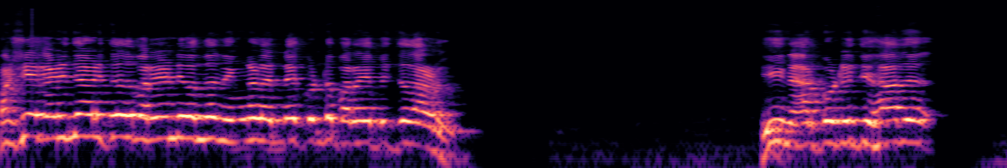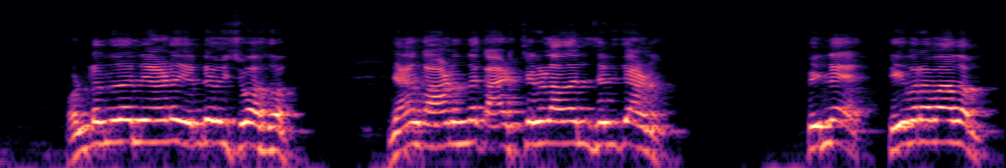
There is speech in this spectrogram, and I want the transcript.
പക്ഷേ കഴിഞ്ഞ ആഴ്ച അത് പറയേണ്ടി വന്നത് നിങ്ങൾ എന്നെ കൊണ്ട് പറയിപ്പിച്ചതാണ്. ഈ നാർക്കോട്ടിക് ജിഹാദ് ഉണ്ടെന്ന് തന്നെയാണ് എന്റെ വിശ്വാസം. ഞാൻ കാണുന്ന കാഴ്ചകൾ അതനുസരിച്ചാണ്. പിന്നെ തീവ്രവാദം.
